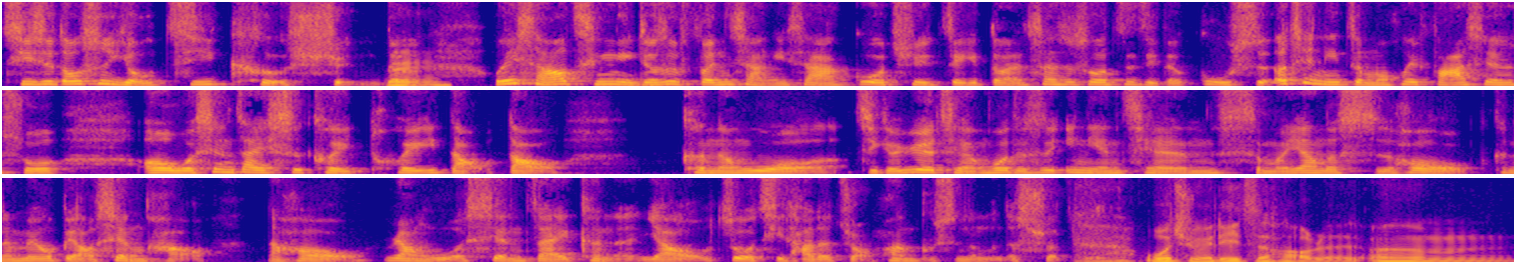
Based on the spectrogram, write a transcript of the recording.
其实都是有迹可循的。我也想要请你就是分享一下过去这一段，算是说自己的故事，而且你怎么会发现说，哦，我现在是可以推导到。可能我几个月前或者是一年前什么样的时候，可能没有表现好，然后让我现在可能要做其他的转换，不是那么的顺利。我举个例子好了，嗯，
